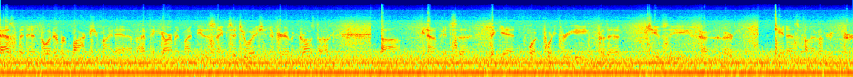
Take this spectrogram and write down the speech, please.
Aspen and whatever box you might have. I think Garmin might be the same situation if you're having crosstalk. Uh, you know, it's uh, again what 43E for the GFC uh, or TNS 500 or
